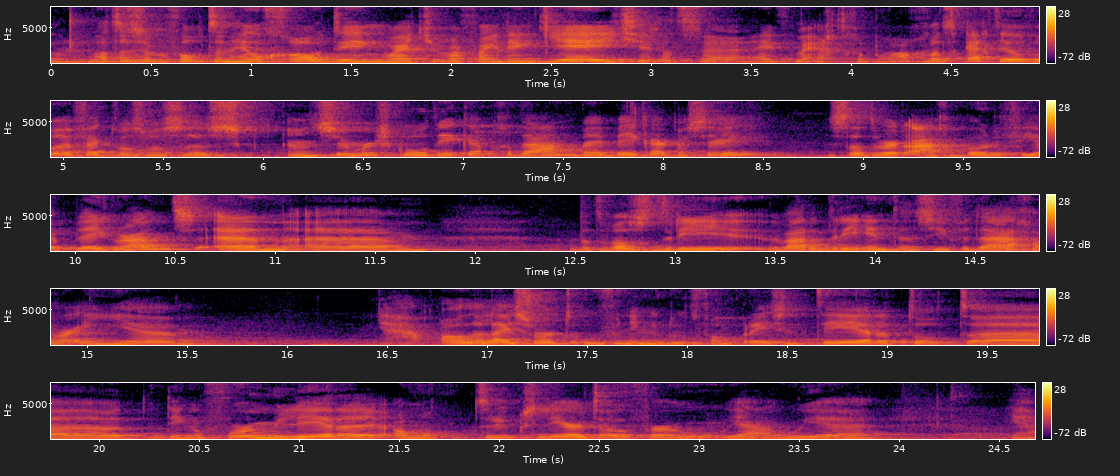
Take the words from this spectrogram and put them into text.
oh nee. Wat is er bijvoorbeeld een heel groot ding wat je, waarvan je denkt, jeetje, dat eh, heeft me echt gebracht? Wat echt heel veel effect was, was een, s- een summer school die ik heb gedaan bij BKKC. Dus dat werd aangeboden via Playgrounds. En ehm, dat was drie, waren drie intensieve dagen waarin je ja, allerlei soorten oefeningen doet. Van presenteren tot eh, dingen formuleren. Allemaal trucs leert over hoe, ja, hoe je, ja,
